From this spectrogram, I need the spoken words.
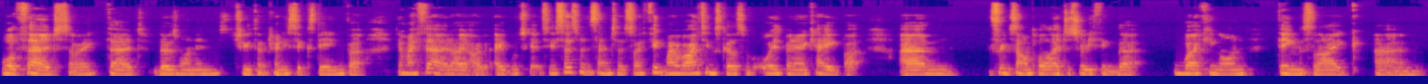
well third, sorry, third. There was one in 2016, but in my third, I, I was able to get to the assessment centre. So I think my writing skills have always been okay, but um, for example, I just really think that working on things like um,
